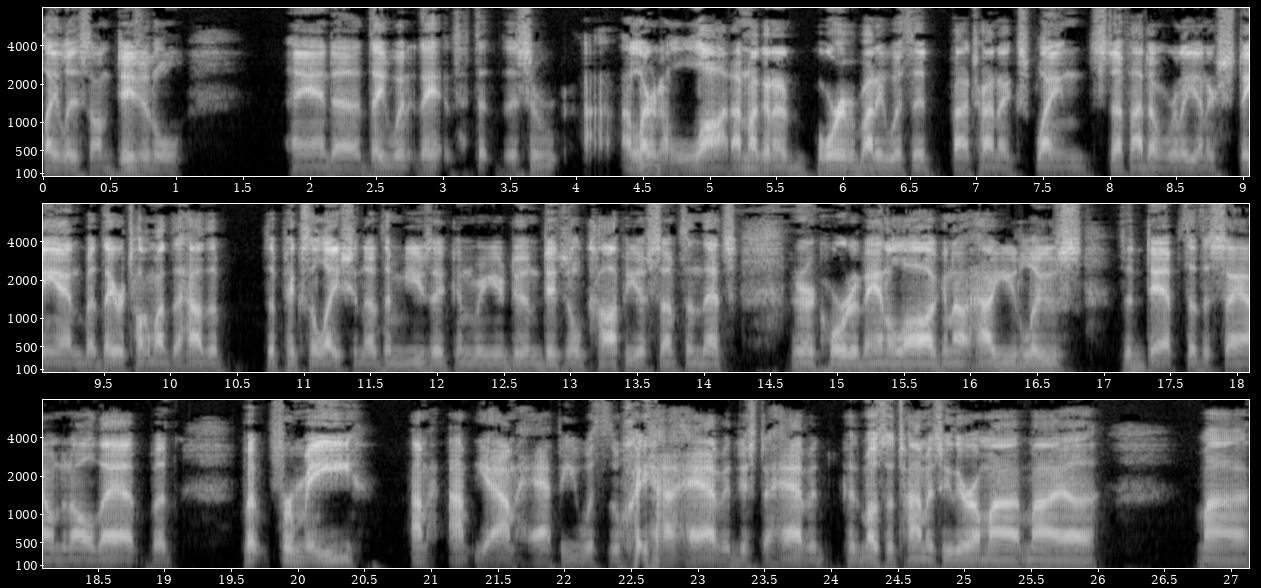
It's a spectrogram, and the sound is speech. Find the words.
playlist on digital and uh, they went. They this I learned a lot. I'm not going to bore everybody with it by trying to explain stuff I don't really understand. But they were talking about the, how the the pixelation of the music and when you're doing digital copy of something that's recorded analog and how you lose the depth of the sound and all that. But but for me, I'm, I'm yeah, I'm happy with the way I have it just to have it because most of the time it's either on my my uh my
